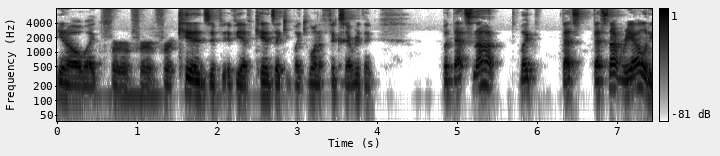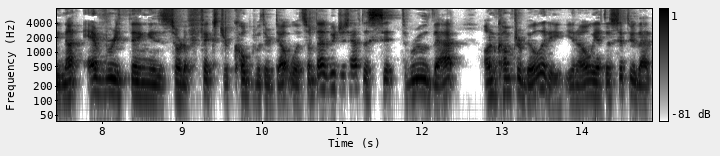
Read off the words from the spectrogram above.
you know like for for for kids if, if you have kids like like you want to fix everything. But that's not like that's that's not reality. Not everything is sort of fixed or coped with or dealt with. Sometimes we just have to sit through that uncomfortability. You know, we have to sit through that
